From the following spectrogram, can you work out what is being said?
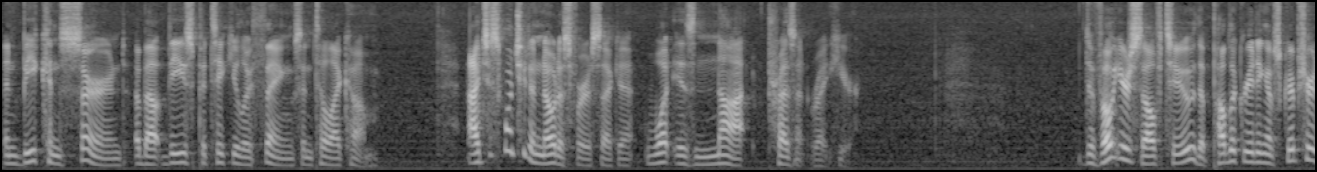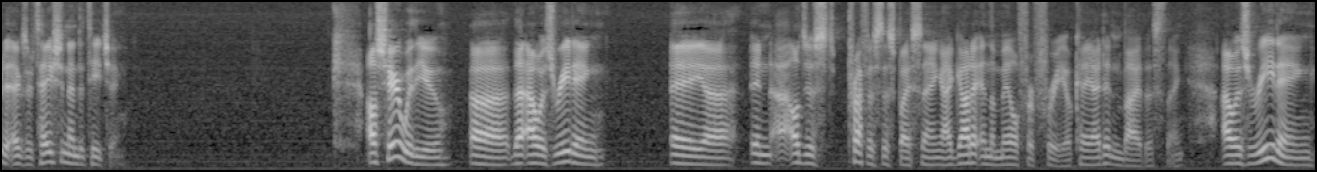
and be concerned about these particular things until I come. I just want you to notice for a second what is not present right here devote yourself to the public reading of Scripture, to exhortation, and to teaching. I'll share with you uh, that I was reading a, uh, and I'll just preface this by saying I got it in the mail for free, okay? I didn't buy this thing. I was reading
